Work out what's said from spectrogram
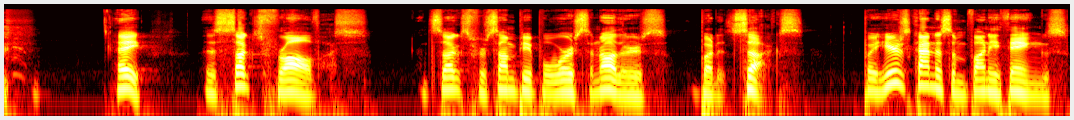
hey, this sucks for all of us. It sucks for some people worse than others, but it sucks. But here's kind of some funny things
